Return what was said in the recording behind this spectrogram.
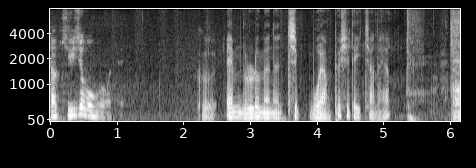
나 기위 접은 것 같아. 그 M 누르면은 집 모양 표시돼 있지 않아요? 어, 어.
